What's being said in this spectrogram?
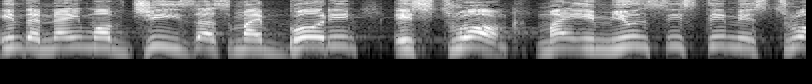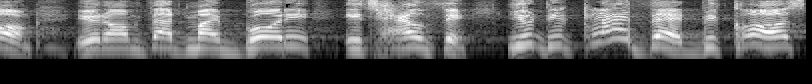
In the name of Jesus, my body is strong, my immune system is strong. You know, that my body is healthy. You declare that because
